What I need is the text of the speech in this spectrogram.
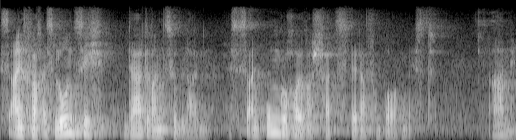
Es ist einfach, es lohnt sich, da dran zu bleiben. Es ist ein ungeheurer Schatz, der da verborgen ist. Amen.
